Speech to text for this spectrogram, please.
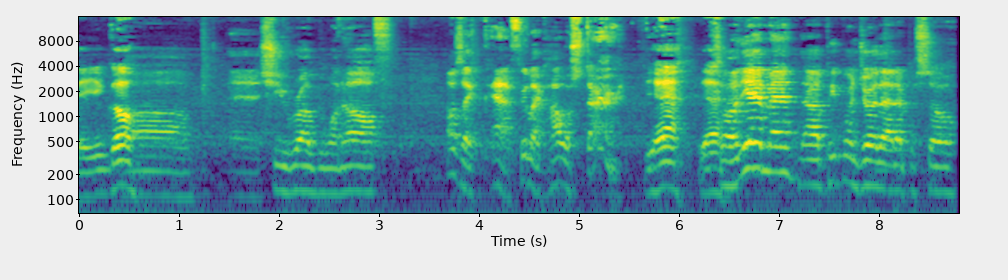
There you go. uh, and she rubbed one off. I was like, man, I feel like Howard Stern. Yeah, yeah, So yeah, man, uh, people enjoy that episode.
